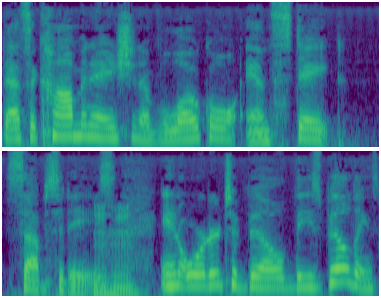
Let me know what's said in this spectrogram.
That's a combination of local and state subsidies in order to build these buildings.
